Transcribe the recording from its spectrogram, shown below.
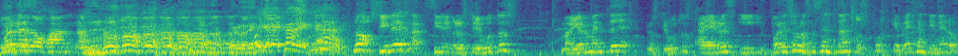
bueno, es- Pero de qué deja, deja. No, sí deja, sí deja. Los tributos, mayormente los tributos a héroes, y por eso los hacen tantos, porque dejan dinero.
